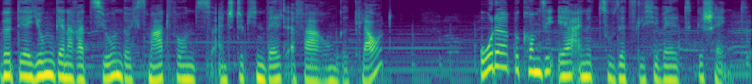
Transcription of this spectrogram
Wird der jungen Generation durch Smartphones ein Stückchen Welterfahrung geklaut? Oder bekommen sie eher eine zusätzliche Welt geschenkt?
